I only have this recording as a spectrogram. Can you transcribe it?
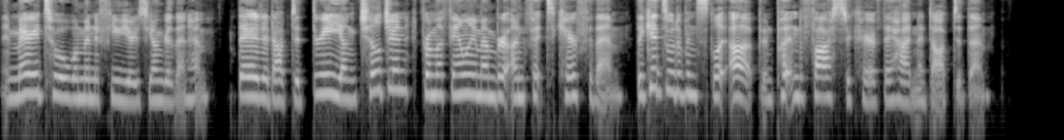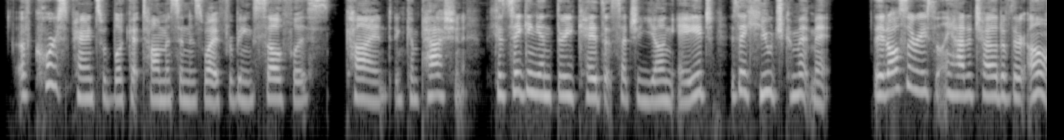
and married to a woman a few years younger than him. They had adopted three young children from a family member unfit to care for them. The kids would have been split up and put into foster care if they hadn't adopted them. Of course, parents would look at Thomas and his wife for being selfless, kind, and compassionate, because taking in three kids at such a young age is a huge commitment. They had also recently had a child of their own,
